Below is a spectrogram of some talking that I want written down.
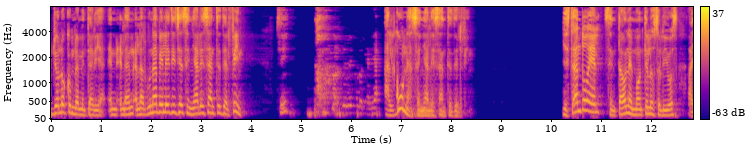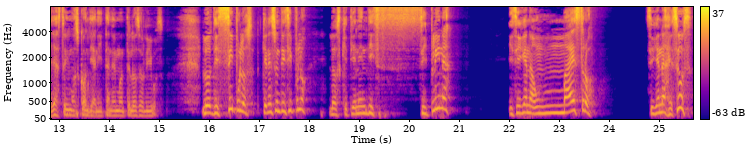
Yo lo complementaría. En, algunas veces dice señales antes del fin. ¿Sí? Algunas señales antes del fin. Y estando él sentado en el Monte de los Olivos, allá estuvimos con Dianita en el Monte de los Olivos. Los discípulos, ¿quién es un discípulo? Los que tienen disciplina y siguen a un maestro, siguen a Jesús.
